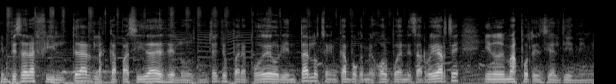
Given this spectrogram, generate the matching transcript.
empezar a filtrar las capacidades de los muchachos para poder orientarlos en el campo que mejor pueden desarrollarse y donde más potencial tienen.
